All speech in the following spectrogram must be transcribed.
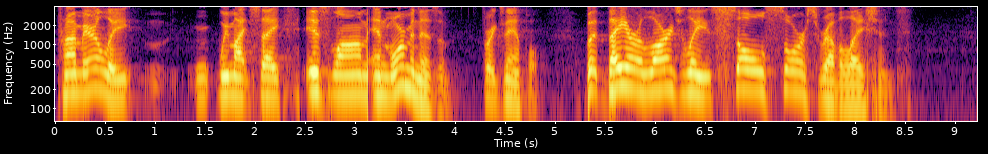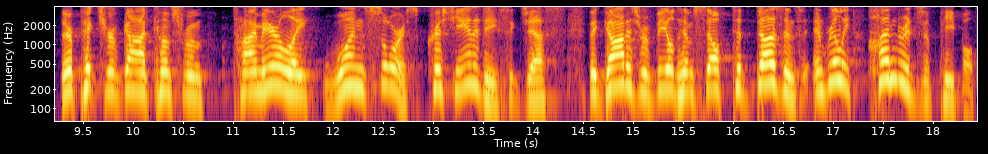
primarily, we might say, Islam and Mormonism, for example. But they are largely sole source revelations. Their picture of God comes from primarily one source. Christianity suggests that God has revealed himself to dozens and really hundreds of people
